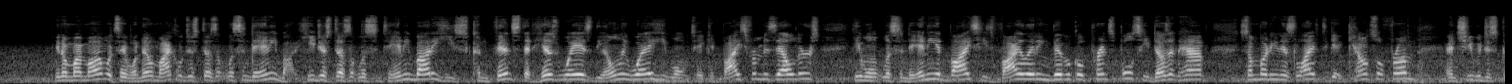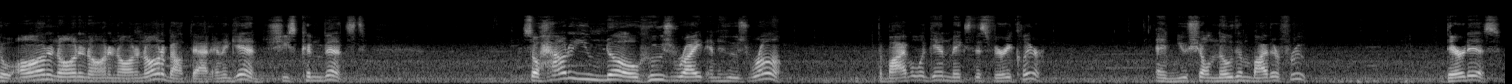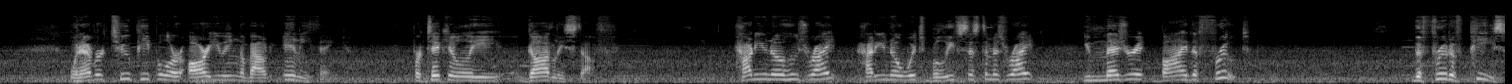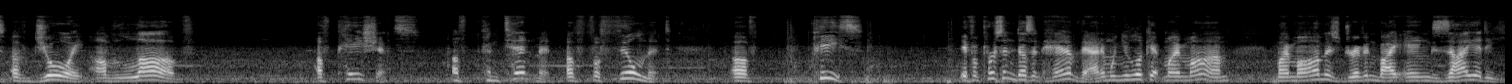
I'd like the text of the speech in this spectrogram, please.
You know, my mom would say, well, no, Michael just doesn't listen to anybody. He just doesn't listen to anybody. He's convinced that his way is the only way. He won't take advice from his elders. He won't listen to any advice. He's violating biblical principles. He doesn't have somebody in his life to get counsel from. And she would just go on and on and on and on and on about that. And again, she's convinced. So, how do you know who's right and who's wrong? The Bible again makes this very clear. And you shall know them by their fruit. There it is. Whenever two people are arguing about anything, particularly godly stuff, how do you know who's right? How do you know which belief system is right? You measure it by the fruit. The fruit of peace, of joy, of love, of patience, of contentment, of fulfillment, of peace. If a person doesn't have that, and when you look at my mom, my mom is driven by anxiety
